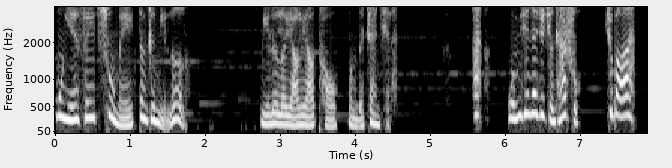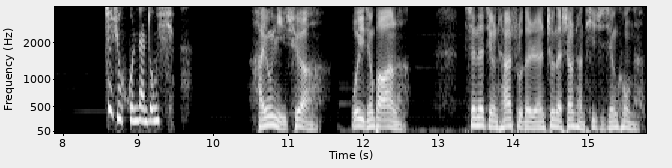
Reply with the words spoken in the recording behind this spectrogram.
慕言飞蹙眉瞪着米乐乐，米乐乐摇了摇头，猛地站起来。我们现在去警察署去报案，这群混蛋东西！还用你去啊？我已经报案了，现在警察署的人正在商场提取监控呢，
